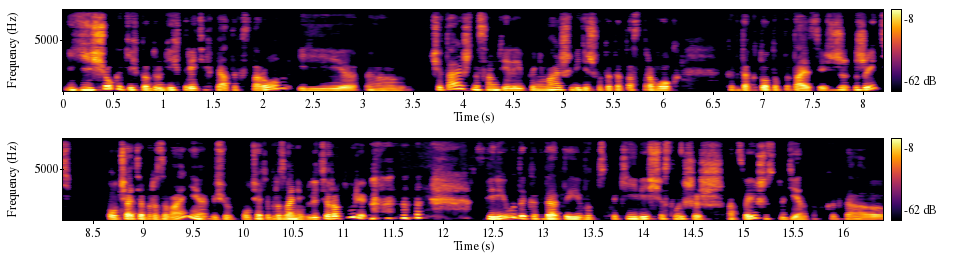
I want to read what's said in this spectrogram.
еще каких-то других третьих, пятых сторон. И э, читаешь на самом деле и понимаешь, видишь вот этот островок, когда кто-то пытается жить, получать образование, еще получать образование в литературе, в периоды, когда ты вот такие вещи слышишь от своих же студентов, когда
